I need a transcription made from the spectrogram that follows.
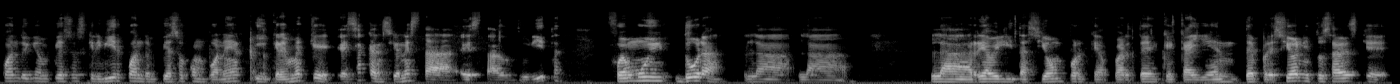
cuando yo empiezo a escribir, cuando empiezo a componer, y créeme que esa canción está, está durita. Fue muy dura la, la, la rehabilitación porque aparte que caí en depresión y tú sabes que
